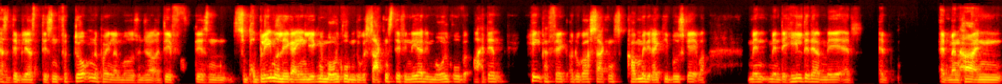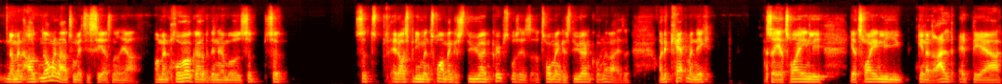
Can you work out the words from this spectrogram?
altså det bliver, det er sådan fordummende på en eller anden måde, synes jeg, og det, det er sådan, så problemet ligger egentlig ikke med målgruppen, du kan sagtens definere din målgruppe, og have den helt perfekt, og du kan også sagtens komme med de rigtige budskaber, men, men det hele det der med, at, at, at man har en, når man, når man automatiserer sådan noget her, og man prøver at gøre det på den her måde, så, så, så er det også fordi, man tror, man kan styre en købsproces, og tror, man kan styre en kunderejse. Og det kan man ikke. Så jeg tror egentlig, jeg tror egentlig generelt, at det er,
